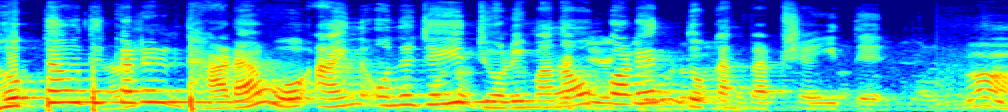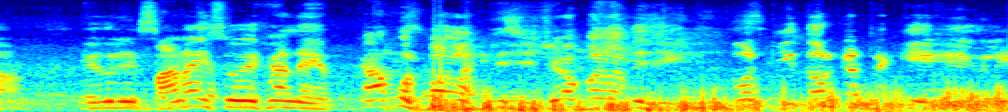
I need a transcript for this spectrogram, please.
ভোক্তা অধিকারের ধারা ও আইন অনুযায়ী জরিমানাও করেন দোকান ব্যবসায়ীদের হ্যাঁ, এগুলি বানাইছো এখানে কাপড় বাংলাদেশি সব বাংলাদেশি তোমার কি দরকারটা কি এগুলি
